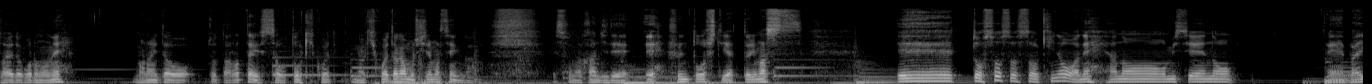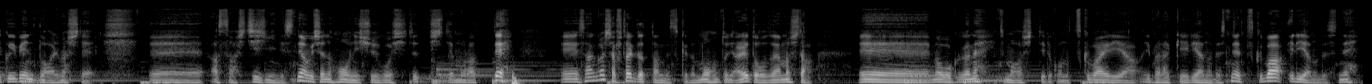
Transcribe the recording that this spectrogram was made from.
台所のねまな板をちょっと洗ったりした音聞こえが聞こえたかもしれませんがそんな感じでえ奮闘してやっておりますえ、っとそうそうそう昨日はねあのお店の、え、バイクイベントがありまして、えー、朝7時にですねお店の方に集合してもらって、え参加者2人だったんですけども本当にありがとうございました。えーまあ、僕がねいつも走っているこのつくばエリア茨城エリアのですねつくばエリアのですね、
